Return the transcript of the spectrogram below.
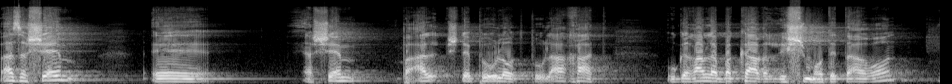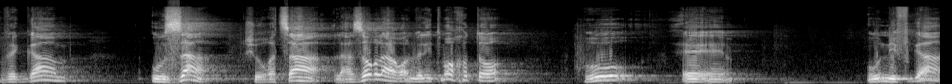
ואז השם, אה, השם פעל שתי פעולות, פעולה אחת, הוא גרם לבקר לשמוט את הארון, וגם עוזה כשהוא רצה לעזור לאהרון ולתמוך אותו, הוא, אה, הוא נפגע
